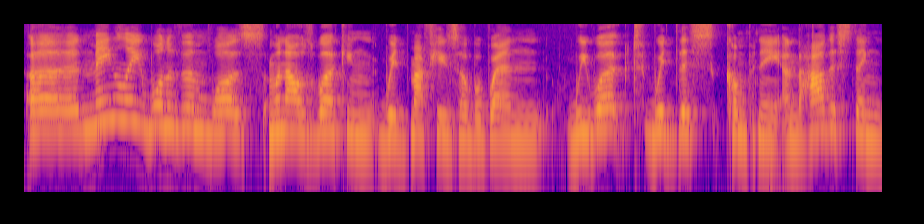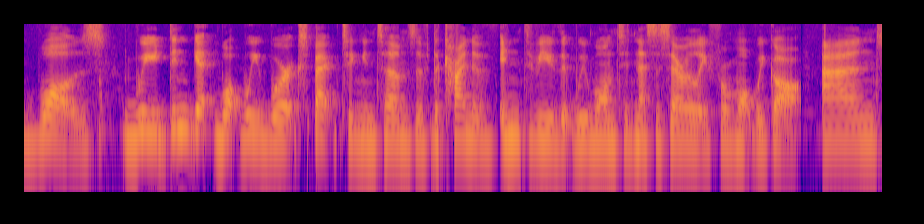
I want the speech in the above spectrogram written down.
Uh, mainly, one of them was when I was working with Matthew's Hub when we worked with this company, and the hardest thing was we didn't get what we were expecting in terms of the kind of interview that we wanted necessarily from what we got. And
